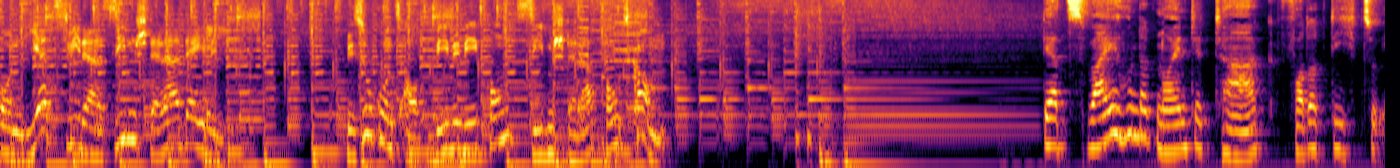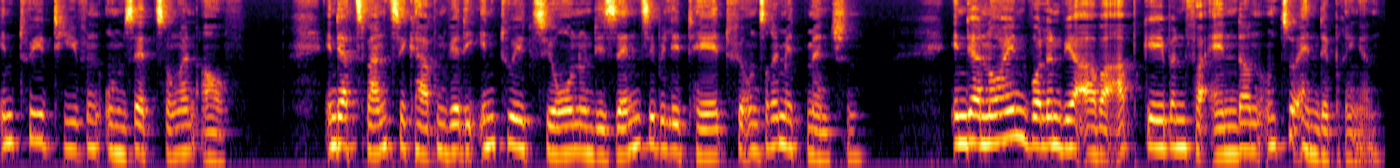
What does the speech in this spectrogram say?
Und jetzt wieder Siebensteller Daily. Besuch uns auf www.siebensteller.com. Der 209. Tag fordert dich zu intuitiven Umsetzungen auf. In der 20 haben wir die Intuition und die Sensibilität für unsere Mitmenschen. In der 9 wollen wir aber abgeben, verändern und zu Ende bringen.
